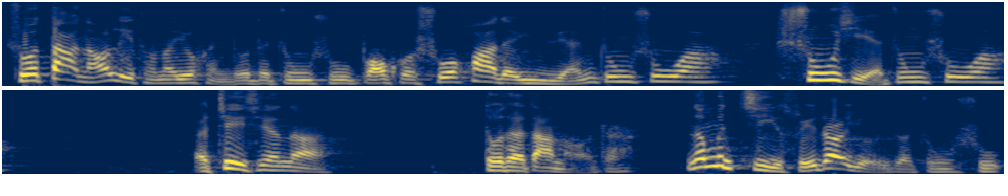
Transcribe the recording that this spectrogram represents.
说大脑里头呢有很多的中枢，包括说话的语言中枢啊、书写中枢啊，呃，这些呢都在大脑这儿。那么脊髓这儿有一个中枢，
